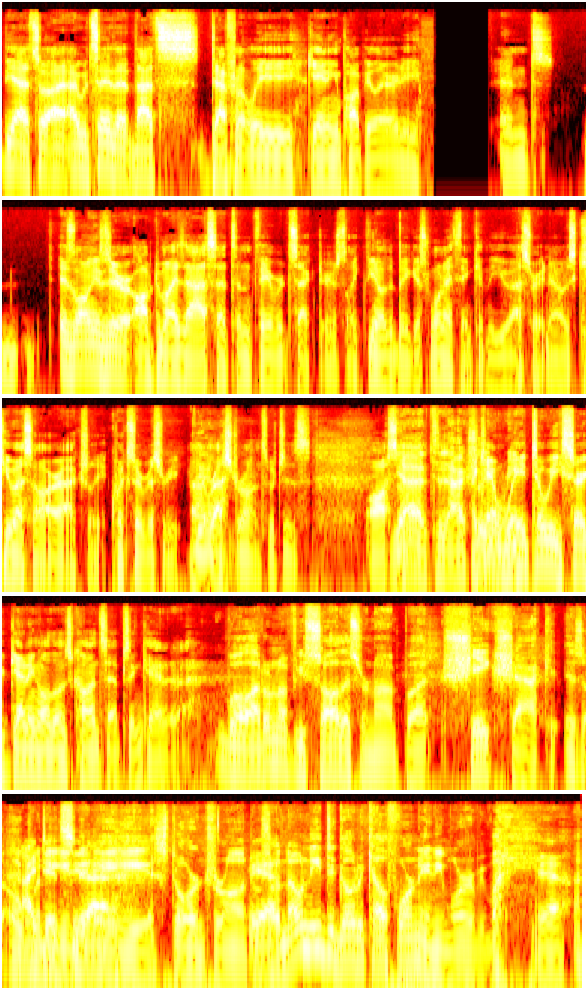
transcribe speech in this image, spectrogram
yeah. So I, I would say that that's definitely gaining popularity, and as long as they're optimized assets and favorite sectors, like you know the biggest one I think in the U.S. right now is QSR, actually quick service re- uh, Yeah. restaurants, which is awesome. Yeah, it's actually I can't re- wait till we start getting all those concepts in Canada. Well, I don't know if you saw this or not, but Shake Shack is opening did see that. a store in Toronto. Yeah. So no need to go to California anymore, everybody. Yeah,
